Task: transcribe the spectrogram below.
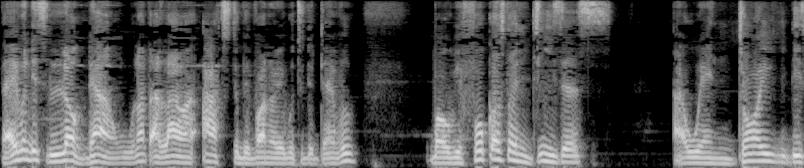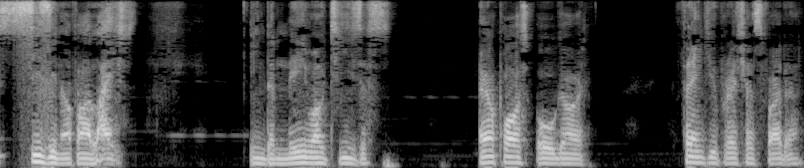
That even this lockdown will not allow our hearts to be vulnerable to the devil but we'll be focused on Jesus and we enjoy this season of our lives. In the name of Jesus. Help us, oh God. Thank you, precious Father.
